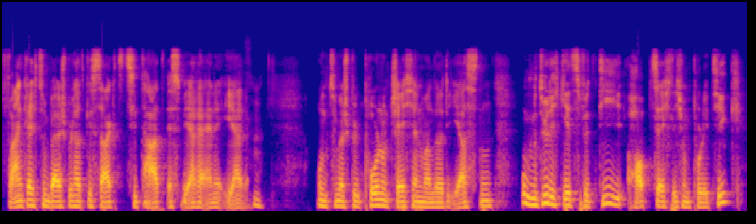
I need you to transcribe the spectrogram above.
Frankreich zum Beispiel hat gesagt, Zitat, es wäre eine Ehre. Hm. Und zum Beispiel Polen und Tschechien waren da die ersten. Und natürlich geht es für die hauptsächlich um Politik,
